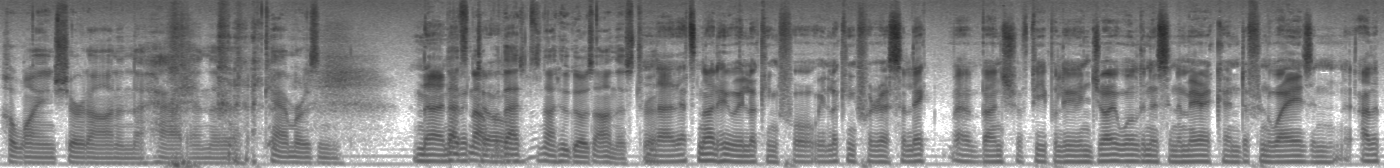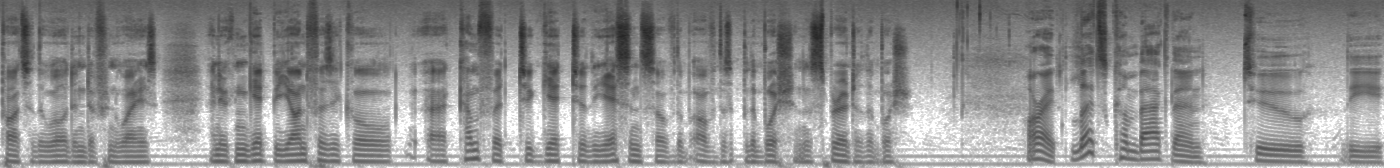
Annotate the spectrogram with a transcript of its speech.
Hawaiian shirt on and the hat and the cameras and No, that's not, not that's not who goes on this trip. No, that's not who we're looking for. We're looking for a select uh, bunch of people who enjoy wilderness in America in different ways and other parts of the world in different ways, and who can get beyond physical uh, comfort to get to the essence of the of the, the bush and the spirit of the bush. All right, let's come back then to the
